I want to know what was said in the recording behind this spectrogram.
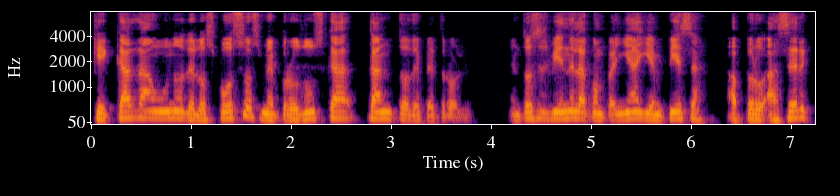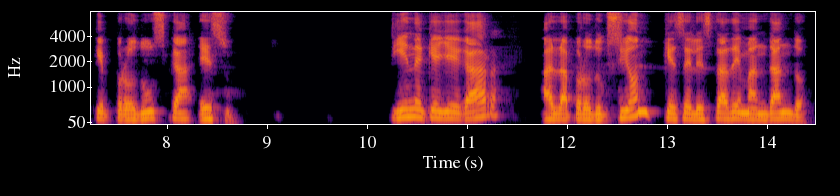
que cada uno de los pozos me produzca tanto de petróleo. Entonces viene la compañía y empieza a hacer que produzca eso. Tiene que llegar a la producción que se le está demandando.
